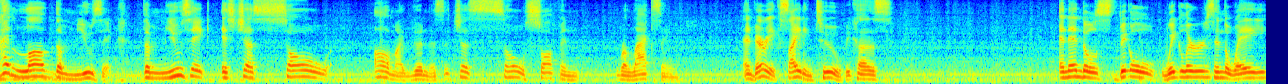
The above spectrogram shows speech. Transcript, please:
I love the music. The music is just so oh my goodness, it's just so soft and relaxing. and very exciting too because and then those big old wigglers in the way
